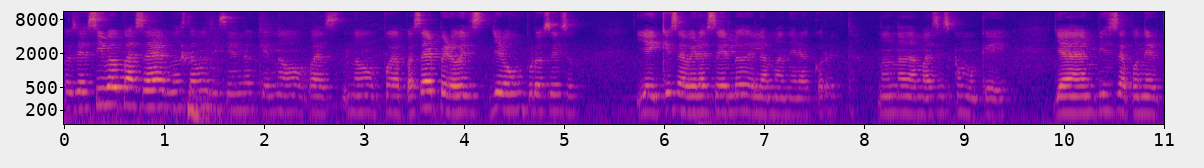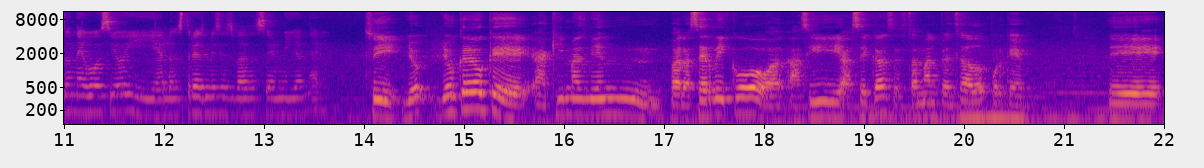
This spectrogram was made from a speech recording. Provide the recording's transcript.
O sea, sí va a pasar, no estamos diciendo que no vas, no pueda pasar, pero es lleva un proceso y hay que saber hacerlo de la manera correcta. No nada más es como que ya empiezas a poner tu negocio y a los tres meses vas a ser millonario. Sí, yo, yo creo que aquí más bien para ser rico así a secas está mal pensado porque eh,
